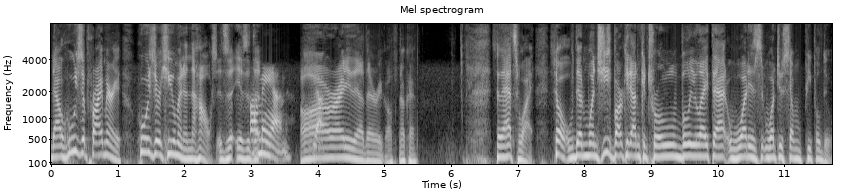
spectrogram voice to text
now who's the primary? Who is your human in the house? Is it is it A the man. All yeah. righty there. There we go. Okay. So that's why. So then, when she's barking uncontrollably like that, what is what do some people do?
